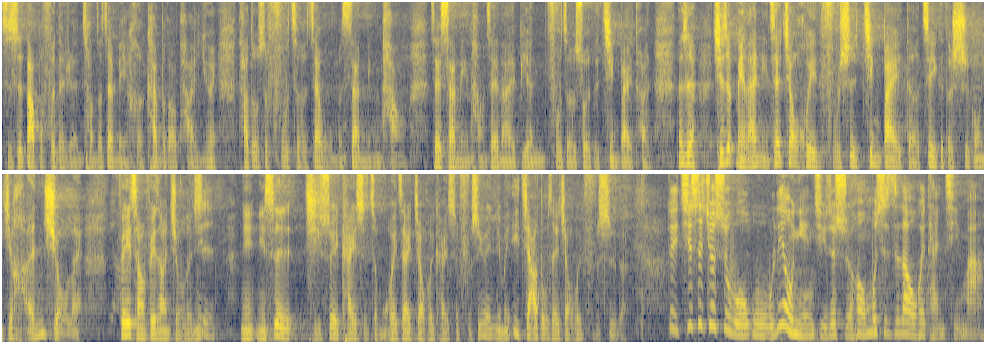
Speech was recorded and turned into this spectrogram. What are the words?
只是大部分的人常常在美和看不到他，因为他都是负责在我们三明堂，在三明堂在那一边负责说。的敬拜团，但是其实美兰你在教会服侍敬拜的这个的施工已经很久了，非常非常久了。你你你是几岁开始？怎么会在教会开始服侍？因为你们一家都在教会服侍的。对，其实就是我五六年级的时候，牧师知道我会弹琴嘛，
